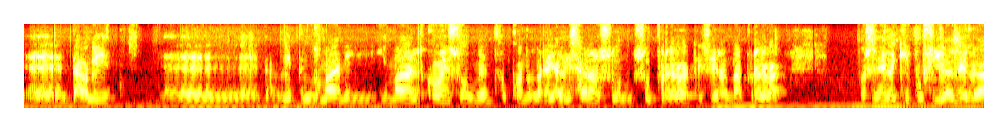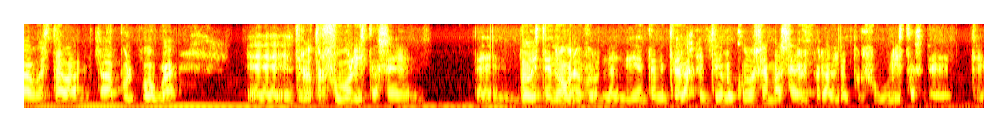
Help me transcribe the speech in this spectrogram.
eh, David, eh, David Guzmán y, Manuel Cohen en su momento cuando realizaron su, su prueba, que hicieron una prueba, pues en el equipo final del Lago estaba, estaba Paul Pogba, entre otros futbolistas, ¿eh? Doy este nombre porque evidentemente la gente lo conoce más a él, pero hay otros futbolistas que,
